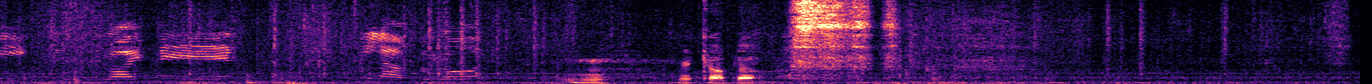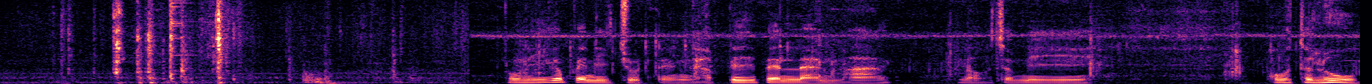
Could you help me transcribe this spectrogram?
อีก 100 เมตร กลับรถ อืมไม่ กลับแล้ว ตรงนี้ก็เป็นอีกจุดหนึ่งครับที่เป็นแลนด์มาร์ค เราจะมีพระพุทธรูป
